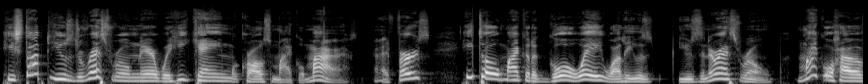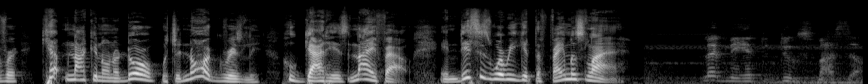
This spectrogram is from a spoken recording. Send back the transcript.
He stopped to use the restroom there where he came across Michael Myers. At first, he told Michael to go away while he was using the restroom. Michael, however, kept knocking on the door, which annoyed Grizzly, who got his knife out. And this is where we get the famous line Let me introduce myself.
